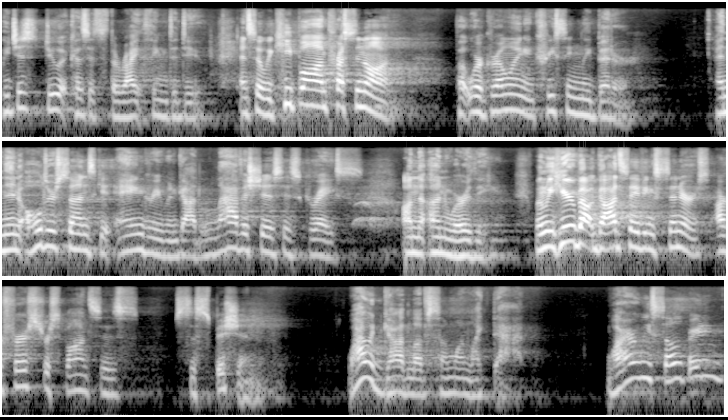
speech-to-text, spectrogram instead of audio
We just do it because it's the right thing to do. And so we keep on pressing on, but we're growing increasingly bitter. And then older sons get angry when God lavishes his grace on the unworthy. When we hear about God saving sinners, our first response is suspicion. Why would God love someone like that? Why are we celebrating?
